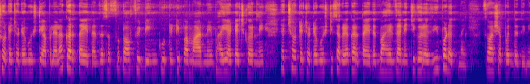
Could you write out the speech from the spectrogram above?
छोट्या छोट्या गोष्टी आपल्याला करता येतात. जसं टॉप फिटिंग कुठे टिपा मारणे भाई अटॅच करणे ह्या छोट्या छोट्या गोष्टी सगळ्या करता येतात. बाहेर जाण्याची गरजही पडत नाही. सो अशा पद्धतीने.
